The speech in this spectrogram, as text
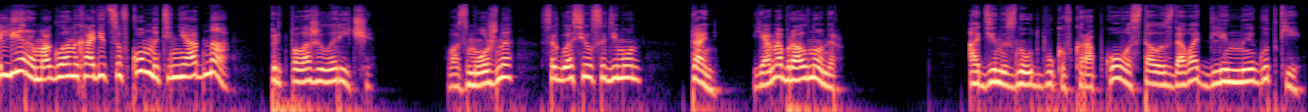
Лера могла находиться в комнате не одна, предположила Ричи. Возможно, согласился Димон. «Тань, я набрал номер». Один из ноутбуков Коробкова стал издавать длинные гудки.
